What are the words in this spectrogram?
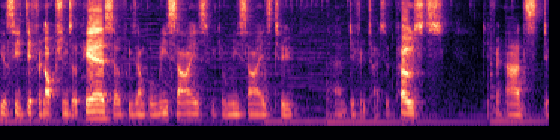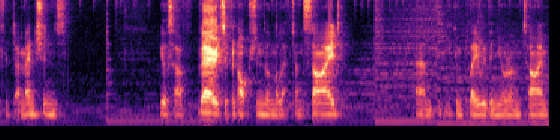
You'll see different options up here. So for example, resize, we can resize to um, different types of posts, different ads, different dimensions. You also have various different options on the left hand side um, that you can play with in your own time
